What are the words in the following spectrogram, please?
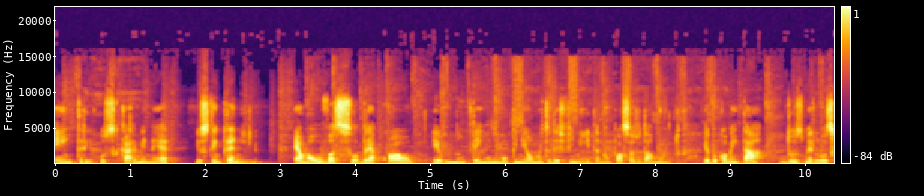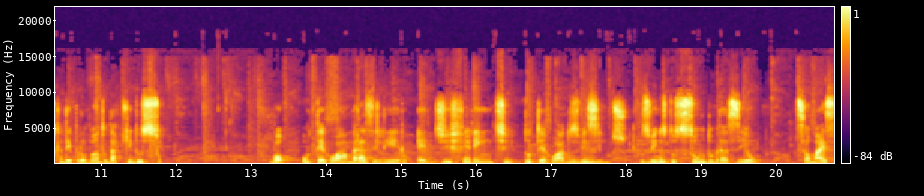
entre os Carmener e os Tempranillo. É uma uva sobre a qual eu não tenho uma opinião muito definida, não posso ajudar muito. Eu vou comentar dos merlots que andei provando daqui do sul. Bom, o terroir brasileiro é diferente do terroir dos vizinhos. Os vinhos do sul do Brasil são mais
